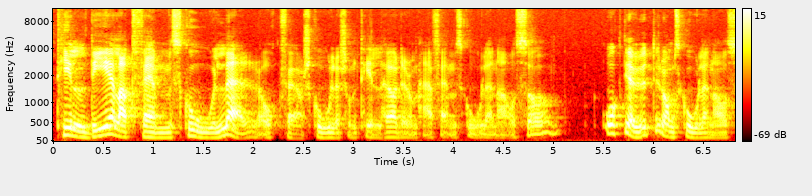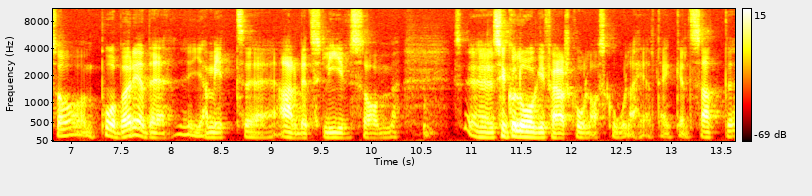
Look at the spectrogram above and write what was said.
tilldelat fem skolor och förskolor som tillhörde de här fem skolorna. Och så åkte jag ut i de skolorna och så påbörjade jag mitt eh, arbetsliv som eh, psykolog i förskola och skola helt enkelt. Så att, eh,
